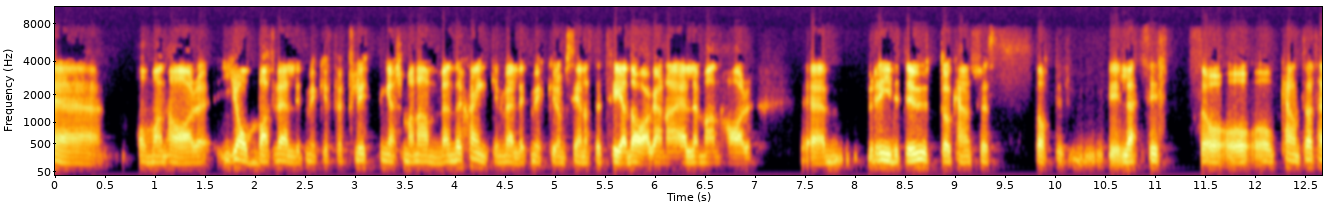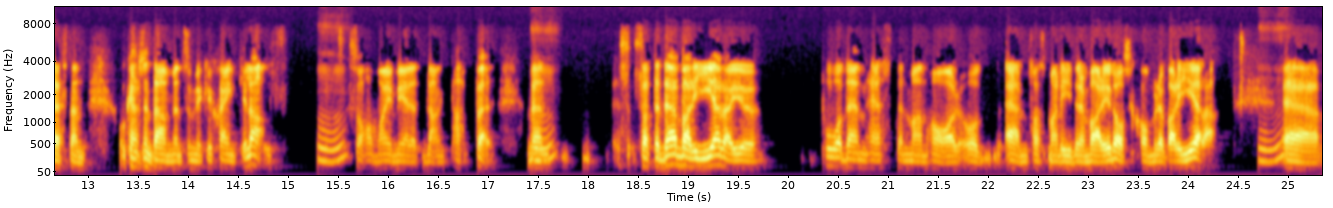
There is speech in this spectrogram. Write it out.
eh, om man har jobbat väldigt mycket förflyttningar så man använder skänken väldigt mycket de senaste tre dagarna eller man har eh, ridit ut och kanske stått i, i lätt sist och, och, och kantrat hästen och kanske inte använt så mycket skänkel alls. Mm. Så har man ju mer ett blankt papper. Men, mm. Så att det där varierar ju på den hästen man har och även fast man rider den varje dag så kommer det variera. Mm. Eh,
